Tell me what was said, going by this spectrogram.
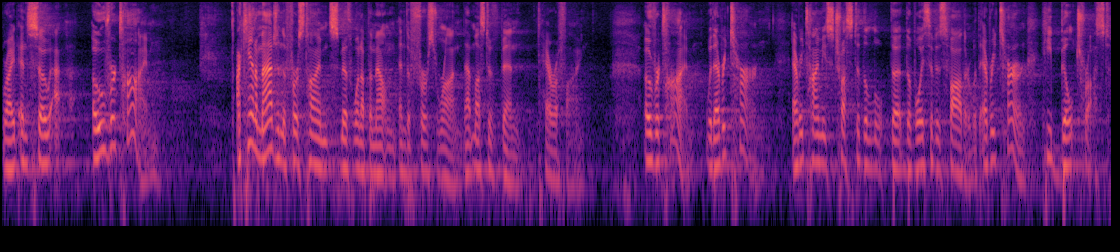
Right? And so, uh, over time, I can't imagine the first time Smith went up the mountain and the first run. That must have been terrifying. Over time, with every turn, every time he's trusted the, the, the voice of his father, with every turn, he built trust.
